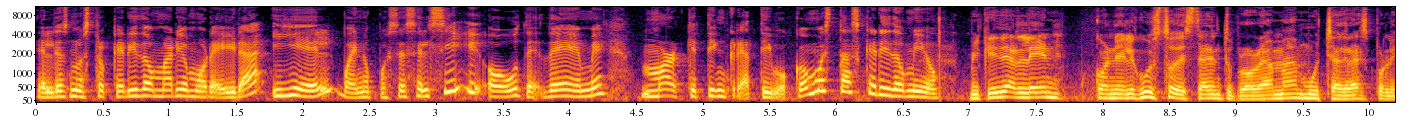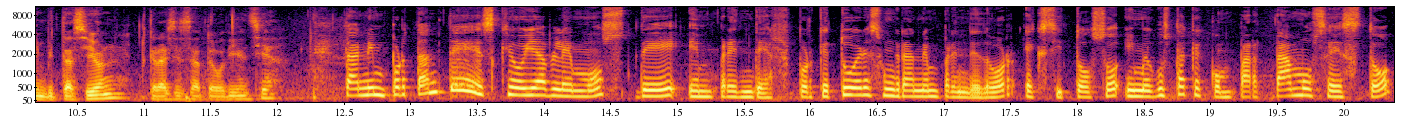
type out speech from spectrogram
Él es nuestro querido Mario Moreira y él, bueno, pues es el CEO de DM Marketing Creativo. ¿Cómo estás, querido mío? Mi querida Arlene, con el gusto de estar en tu programa, muchas gracias por la invitación, gracias a tu audiencia. Tan importante es que hoy hablemos de emprender, porque tú eres un gran emprendedor exitoso y me gusta que compartamos esto,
